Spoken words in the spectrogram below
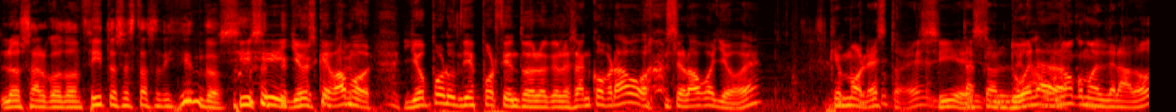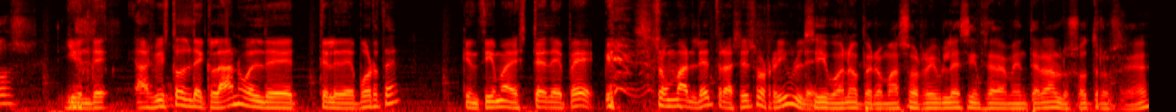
los algodoncitos estás diciendo. Sí, sí, yo es que vamos, yo por un 10% de lo que les han cobrado, se lo hago yo, ¿eh? Es que es molesto, ¿eh? Sí, es- Tanto el de duela- la 1 como el de la 2. Y el de, ¿has visto el de Clan o el de Teledeporte? Que encima es TDP, que son más letras, es horrible. Sí, bueno, pero más horrible sinceramente eran los otros, ¿eh?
